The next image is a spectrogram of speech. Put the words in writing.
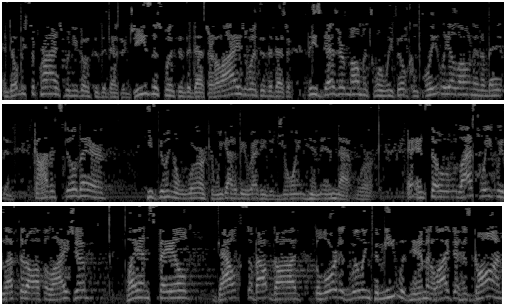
and don't be surprised when you go through the desert. Jesus went through the desert. Elijah went through the desert. These desert moments when we feel completely alone and abandoned, God is still there. He's doing a work, and we got to be ready to join Him in that work. And so last week we left it off Elijah. Plans failed, doubts about God. The Lord is willing to meet with him, and Elijah has gone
